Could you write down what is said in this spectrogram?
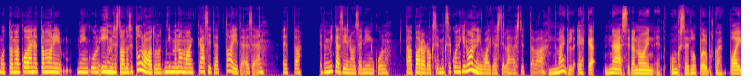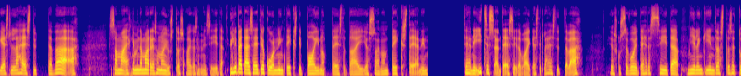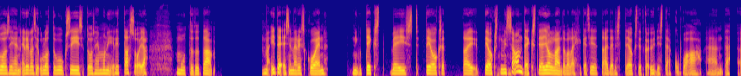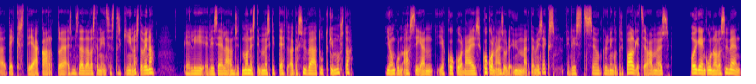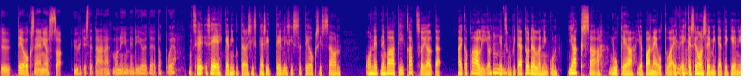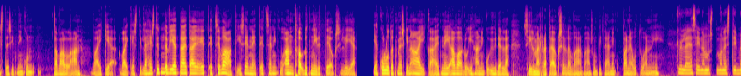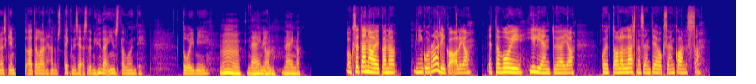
Mutta mä koen, että moni niin kuin, ihmisistä on tosi turhautunut nimenomaan käsitetaiteeseen, että, että mikä siinä on se niin kuin, tämä paradoksi, miksi se kuitenkin on niin vaikeasti lähestyttävää? No mä en kyllä ehkä näe sitä noin, että onko se loppujen lopuksi vaikeasti lähestyttävää. Sama ehkä mitä Marja sanoi just tuossa aikaisemmin siitä. Ylipäätään se, että joku on niin tekstipainotteista tai jossain on tekstejä, niin sehän ei itsessään tee siitä vaikeasti lähestyttävää. Joskus se voi tehdä siitä mielenkiintoista, se tuo siihen erilaisia ulottuvuuksia, se tuo siihen moni eri tasoja. Mutta tota, mä itse esimerkiksi koen niin text-based teokset tai teokset, missä on tekstiä jollain tavalla, ehkä käsitetaiteelliset teokset, jotka yhdistää kuvaa, ääntä, tekstiä, karttoja, esimerkiksi tällaista, niin itse asiassa kiinnostavina. Eli, eli siellä on sitten monesti myöskin tehty aika syvää tutkimusta jonkun asian ja kokonais, kokonaisuuden ymmärtämiseksi. Eli se on kyllä niin kuin tosi palkitsevaa myös oikein kunnolla syventyy teokseen, jossa yhdistetään näitä monia medioita ja tapoja. Mutta se, se ehkä niin kuin tällaisissa käsitteellisissä teoksissa on, on, että ne vaatii katsojalta aika paljon. Mm. Että sun pitää todella niin kuin jaksaa lukea ja paneutua. Että ehkä se on se, mikä tekee niistä sit niin kuin tavallaan vaikea, vaikeasti lähestyttäviä. Mm. Tai, tai että et se vaatii sen, että et sä niin kuin antaudut niille teoksille ja ja kulutat myöskin aikaa, että ne ei avaudu ihan niin kuin yhdellä silmänräpäyksellä, vaan, vaan sun pitää niin kuin paneutua niihin. Kyllä, ja siinä musta monesti myöskin, jos ajatellaan ihan tämmöistä teknisiä asioita, niin hyvä installointi toimii. Mm, näin hyvin. on, näin on. Onko se tänä aikana niin kuin radikaalia, että voi hiljentyä ja koittaa olla läsnä sen teoksen kanssa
